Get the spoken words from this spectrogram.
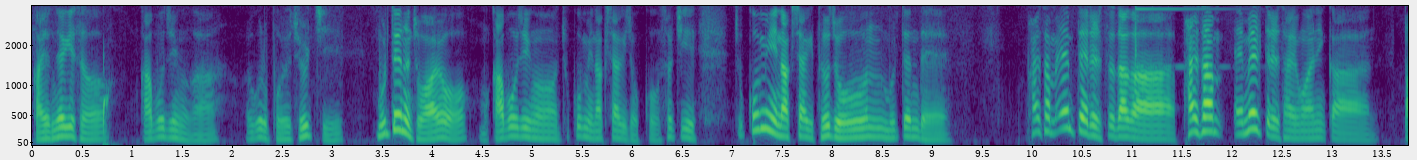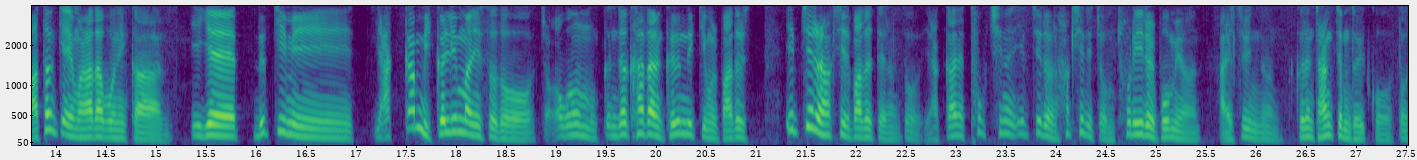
과연 여기서 갑오징어가 얼굴을 보여줄지 물때는 좋아요. 뭐 갑오징어, 쭈꾸미 낚시하기 좋고 솔직히 쭈꾸미 낚시하기 더 좋은 물때인데 83M대를 쓰다가 83ML대를 사용하니까 바텀 게임을 하다 보니까 이게 느낌이 약간 밑걸림만 있어도 조금 끈적하다는 그런 느낌을 받을 입질을 확실히 받을 때는 또 약간의 툭 치는 입질은 확실히 좀 초리를 보면 알 수 있는 그런 장점도 있고 또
